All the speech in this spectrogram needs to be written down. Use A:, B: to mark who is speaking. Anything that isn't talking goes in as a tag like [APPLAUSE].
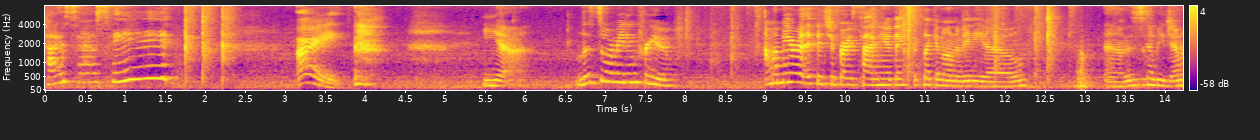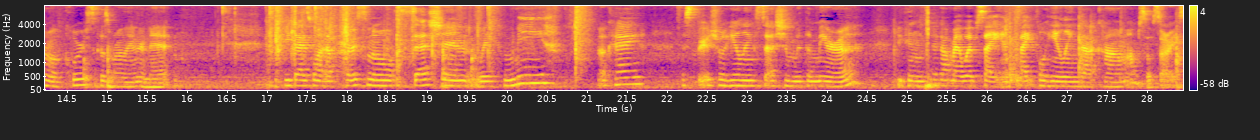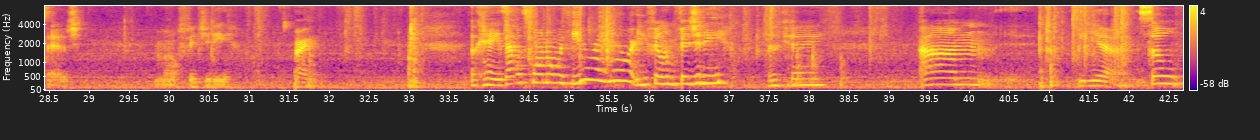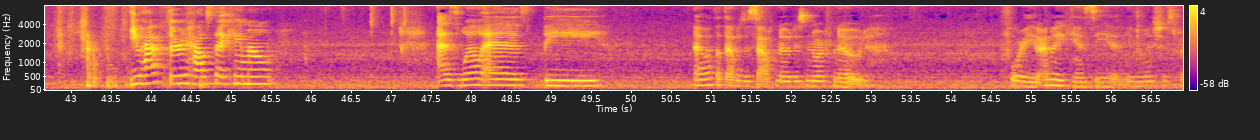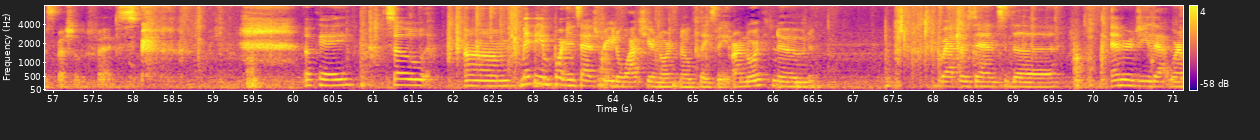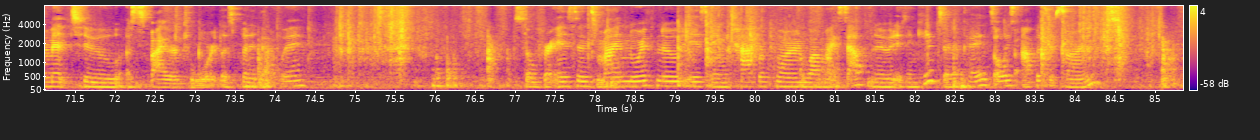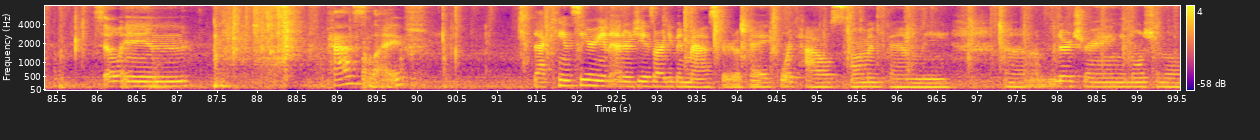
A: Hi, Sassy. All right. [LAUGHS] yeah. Let's do a reading for you. I'm Amira if it's your first time here. Thanks for clicking on the video. Um, this is going to be general, of course, because we're on the internet. If you guys want a personal session with me, okay, a spiritual healing session with Amira, you can check out my website, insightfulhealing.com. I'm so sorry, Sag. I'm all fidgety. All right. Okay, is that what's going on with you right now? Are you feeling fidgety? Okay. Um, yeah. So you have third house that came out, as well as the. Oh, I thought that was a south node. It's north node for you. I know you can't see it. You know, it's just for special effects. [LAUGHS] okay, so um, maybe important Sag for you to watch your north node placement. Our north node represents the energy that we're meant to aspire toward. Let's put it that way. So, for instance, my north node is in Capricorn while my south node is in Cancer. Okay, it's always opposite signs. So, in past life, that Cancerian energy has already been mastered. Okay, fourth house, home and family, um, nurturing, emotional,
